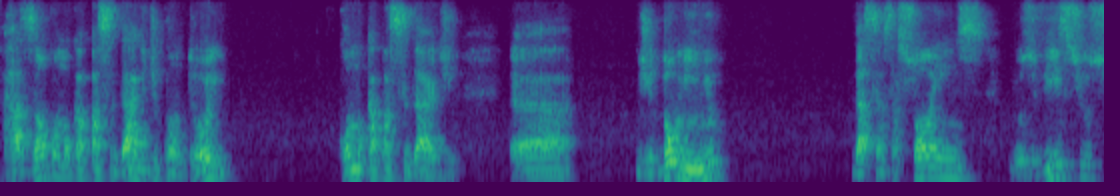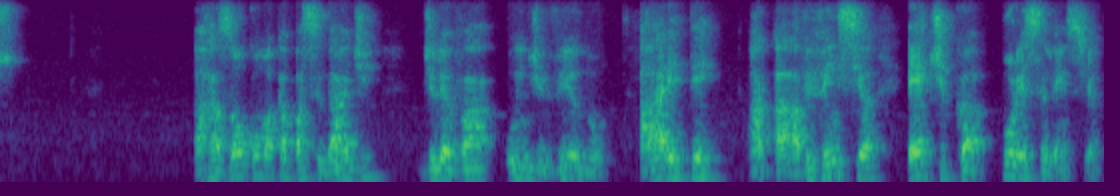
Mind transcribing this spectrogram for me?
A razão como capacidade de controle, como capacidade uh, de domínio das sensações, dos vícios. A razão como a capacidade de levar o indivíduo à arete, à, à vivência ética por excelência,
